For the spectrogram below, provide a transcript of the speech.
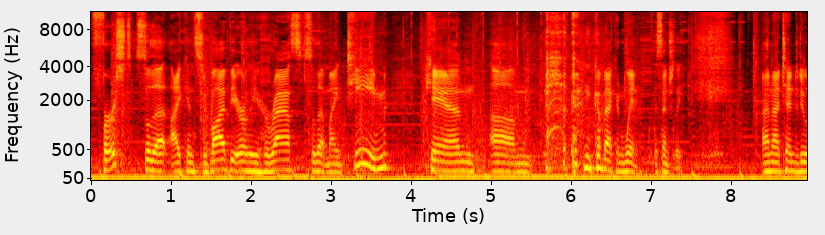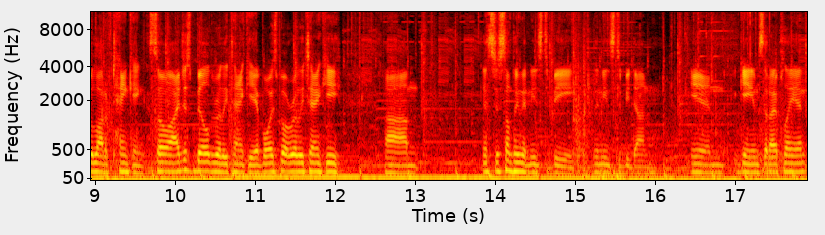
first so that I can survive the early harass so that my team can um, come back and win, essentially and I tend to do a lot of tanking. So I just build really tanky. I've always built really tanky. Um, it's just something that needs to be that needs to be done in games that I play in.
